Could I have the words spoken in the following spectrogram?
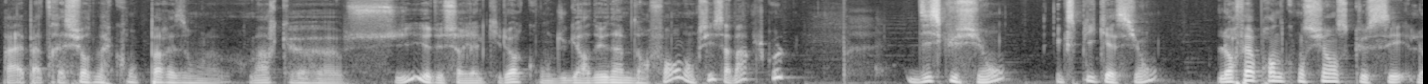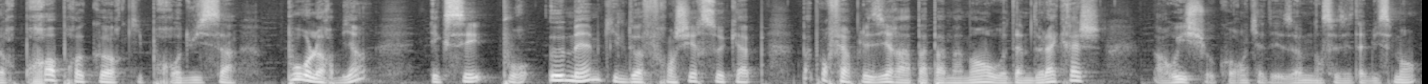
pas très sûr de ma comparaison. Là. Remarque, euh, si, il y a des serial killers qui ont dû garder une âme d'enfant, donc si, ça marche, cool. Discussion, explication, leur faire prendre conscience que c'est leur propre corps qui produit ça pour leur bien et que c'est pour eux-mêmes qu'ils doivent franchir ce cap, pas pour faire plaisir à papa, maman ou aux dames de la crèche. Alors oui, je suis au courant qu'il y a des hommes dans ces établissements,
